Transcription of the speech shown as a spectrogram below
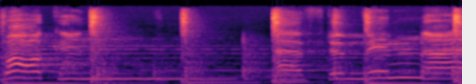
Walking after midnight,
